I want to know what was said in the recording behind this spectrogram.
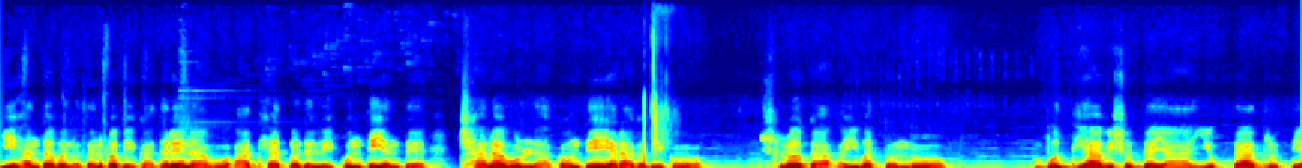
ಈ ಹಂತವನ್ನು ತಲುಪಬೇಕಾದರೆ ನಾವು ಆಧ್ಯಾತ್ಮದಲ್ಲಿ ಕುಂತಿಯಂತೆ ಛಲವುಳ್ಳ ಕೌಂತೆಯರಾಗಬೇಕು. ಶ್ಲೋಕ ಐವತ್ತೊಂದು. ಬುದ್ಧಿಯ ವಿಶುದ್ಧಯ ಯುಕ್ತ ಧೃತ್ಯ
